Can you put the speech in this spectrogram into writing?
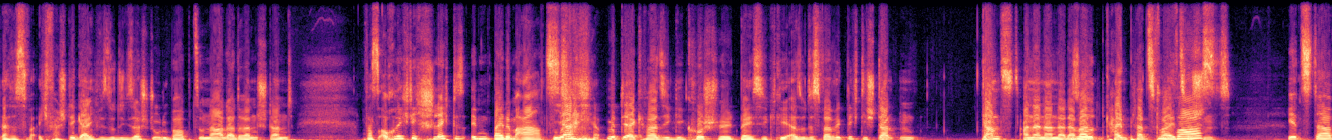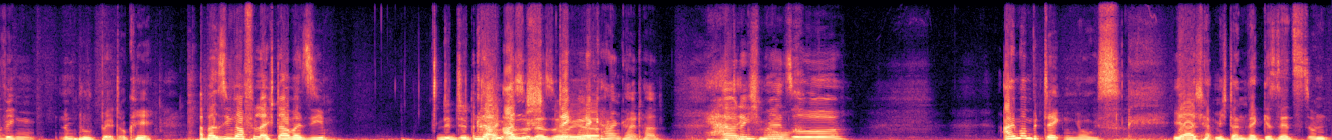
also war, ich verstehe gar nicht, wieso dieser Stuhl überhaupt so nah da dran stand. Was auch richtig schlecht ist in, bei einem Arzt. Ja, ich habe mit der quasi gekuschelt, basically. Also das war wirklich, die standen ganz aneinander. Da Also, war kein Platz Du frei warst zwischen. jetzt da wegen einem Blutbild, okay. Aber sie war vielleicht da, weil sie Legit eine krank ist oder so. ansteckende Ja, Krankheit hat. ja Aber denk denke ich mir halt auch. so. Einmal bedecken, Jungs. Ja, ich habe mich dann weggesetzt und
